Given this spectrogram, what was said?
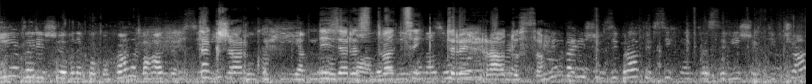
І вирішили, вони покохали багато і Так жарко. Десь зараз розвали. Вони у нас 23 градуса. Він вирішив зібрати всіх найкрасивіших дівчат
